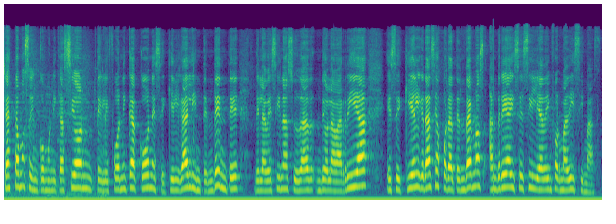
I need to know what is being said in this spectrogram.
Ya estamos en comunicación telefónica con Ezequiel Gal, intendente de la vecina ciudad de Olavarría. Ezequiel, gracias por atendernos. Andrea y Cecilia de Informadísimas.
